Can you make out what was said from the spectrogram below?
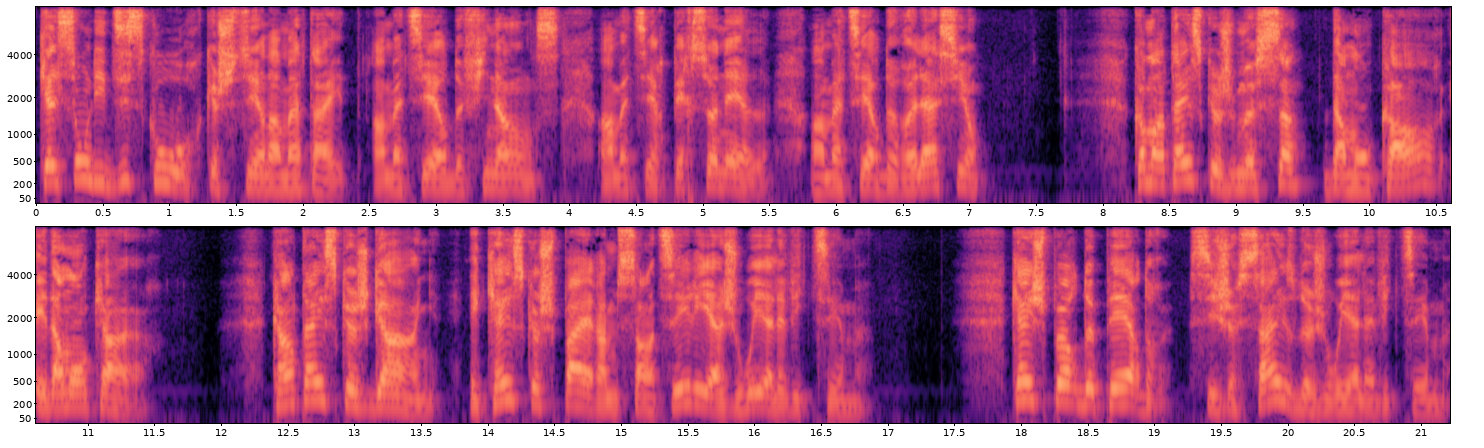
Quels sont les discours que je tiens dans ma tête en matière de finances, en matière personnelle, en matière de relations? Comment est-ce que je me sens dans mon corps et dans mon cœur? Quand est-ce que je gagne et qu'est-ce que je perds à me sentir et à jouer à la victime? Qu'ai-je peur de perdre si je cesse de jouer à la victime?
